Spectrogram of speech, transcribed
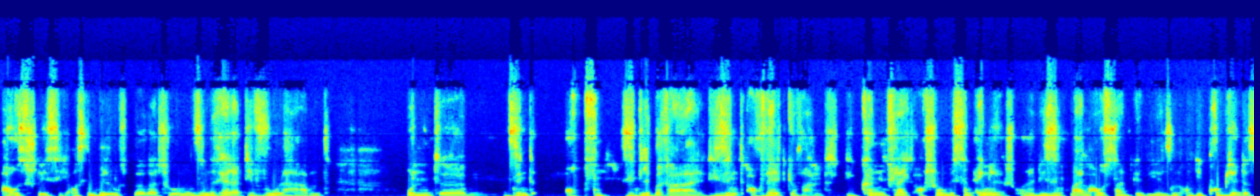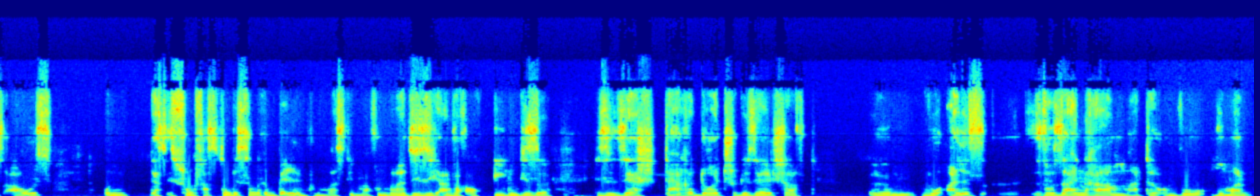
ausschließlich aus dem Bildungsbürgertum, sind relativ wohlhabend und äh, sind offen, sind liberal, die sind auch weltgewandt, die können vielleicht auch schon ein bisschen Englisch oder die sind mal im Ausland gewesen und die probieren das aus und das ist schon fast so ein bisschen Rebellentum, was die machen, weil sie sich einfach auch gegen diese, diese sehr starre deutsche Gesellschaft, ähm, wo alles so seinen Rahmen hatte und wo, wo man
